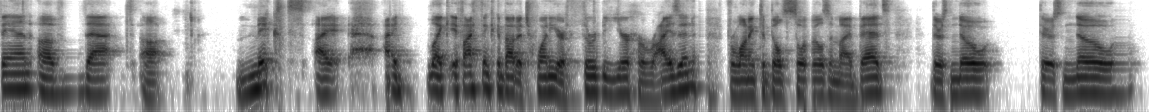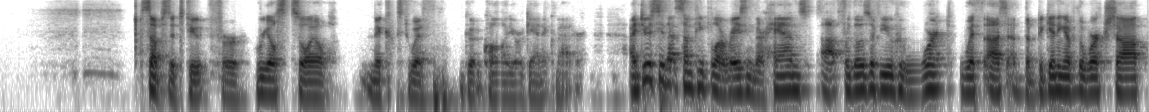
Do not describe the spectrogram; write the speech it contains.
fan of that uh, mix i i like if i think about a 20 or 30 year horizon for wanting to build soils in my beds there's no there's no substitute for real soil mixed with good quality organic matter. I do see that some people are raising their hands. Uh, for those of you who weren't with us at the beginning of the workshop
